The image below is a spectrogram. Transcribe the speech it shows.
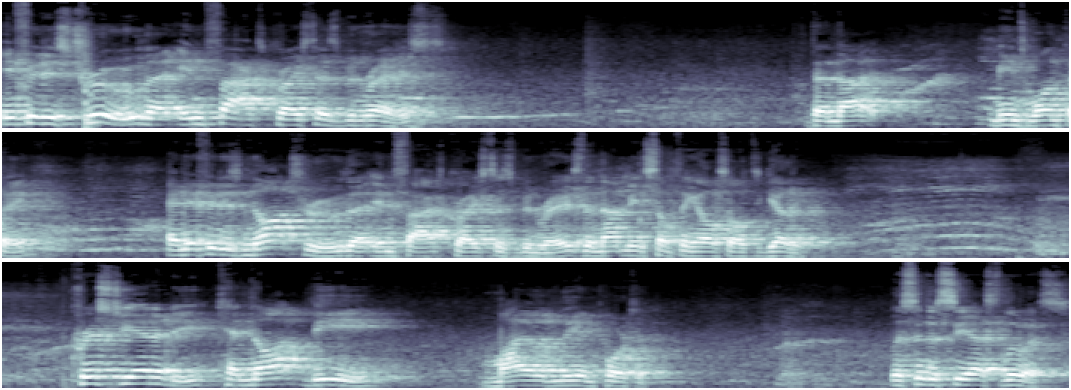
If it is true that in fact Christ has been raised, then that means one thing. And if it is not true that in fact Christ has been raised, then that means something else altogether. Christianity cannot be mildly important. Listen to C.S. Lewis.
